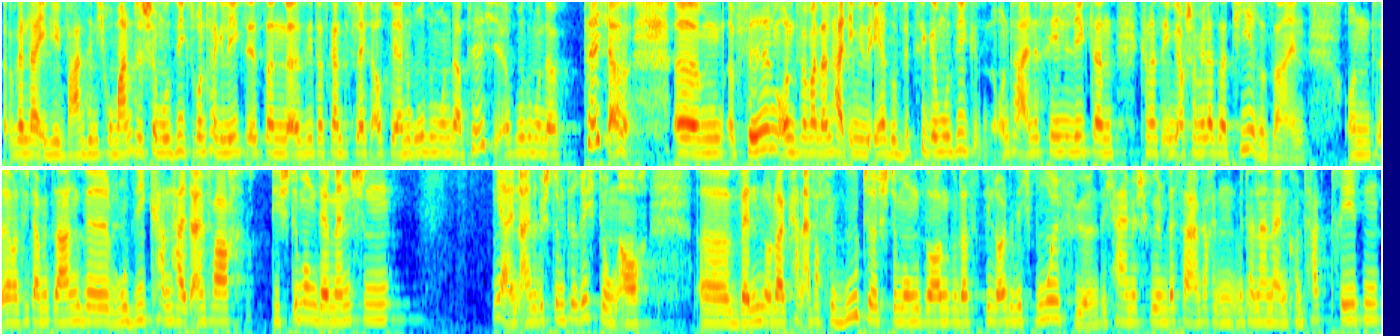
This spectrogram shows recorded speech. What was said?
äh, wenn da irgendwie wahnsinnig romantische Musik drunter gelegt ist, dann äh, sieht das Ganze vielleicht aus wie ein Rosemunder, Pilch, äh, Rosemunder Pilcher ähm, Film. Und wenn man dann halt irgendwie eher so witzige Musik unter eine Szene legt, dann kann das irgendwie auch schon wieder Satire sein. Und äh, was ich damit sagen will, Musik kann halt einfach die Stimmung der Menschen ja, in eine bestimmte Richtung auch äh, wenden oder kann einfach für gute Stimmung sorgen, sodass die Leute sich wohlfühlen, sich heimisch fühlen, besser einfach in, miteinander in Kontakt treten.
